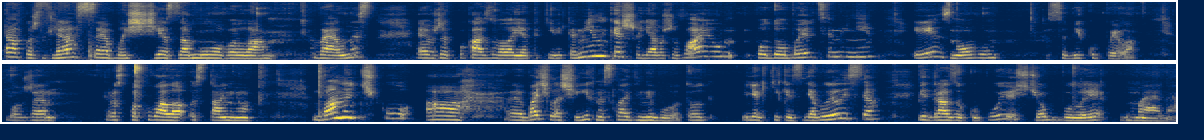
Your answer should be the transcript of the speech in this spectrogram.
Також для себе ще замовила Wellness. Е, Вже показувала я такі вітамінки, що я вживаю, подобаються мені. І знову собі купила. Бо вже розпакувала останню баночку, а е, бачила, що їх на складі не було. То як тільки з'явилися, відразу купую, щоб були у мене.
